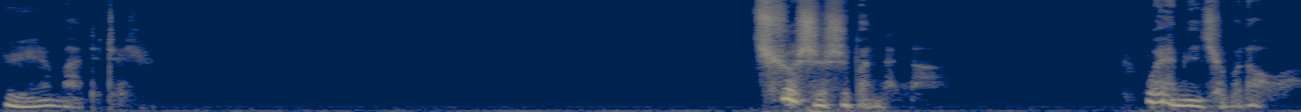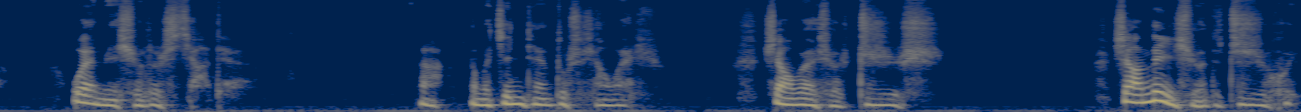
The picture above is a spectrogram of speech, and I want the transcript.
圆满的哲学，确实是本能呐。外面学不到啊，外面学的是假的。那么今天都是向外学，向外学知识，向内学的智慧，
